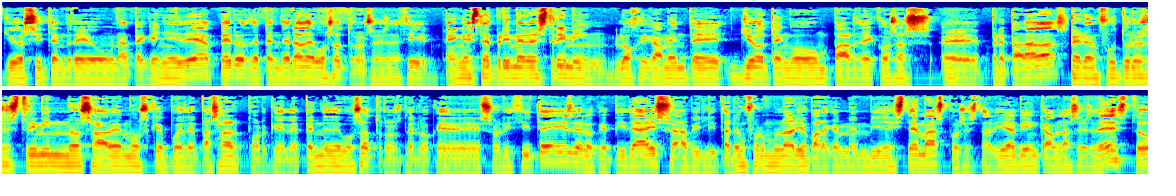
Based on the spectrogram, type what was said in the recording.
Yo sí tendré una pequeña idea, pero dependerá de vosotros. Es decir, en este primer streaming, lógicamente yo tengo un par de cosas eh, preparadas, pero en futuros streaming no sabemos qué puede pasar porque depende de vosotros, de lo que solicitéis, de lo que pidáis. Habilitaré un formulario para que me enviéis temas, pues estaría bien que hablases de esto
